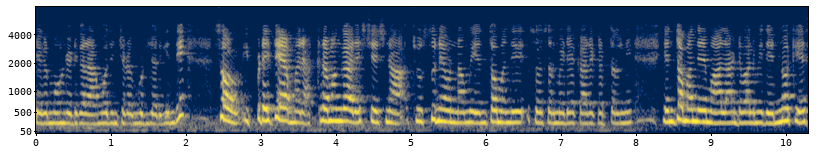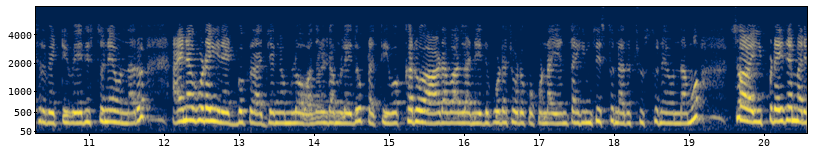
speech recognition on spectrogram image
జగన్మోహన్ రెడ్డి గారు ఆమోదించడం కూడా జరిగింది. సో ఇప్పుడైతే మరి అక్రమంగా అరెస్ట్ చేసిన చూస్తూనే ఉన్నాము ఎంతోమంది సోషల్ మీడియా కార్యకర్తలని ఎంతోమందిని మా లాంటి వాళ్ళ మీద ఎన్నో కేసులు పెట్టి వేధిస్తూనే ఉన్నారు. అయినా కూడా ఈ రెడ్ బుక్ రాజ్యాంగంలో వదలడం లేదు. ప్రతి ఒక్కరూ ఆడవాళ్ళు అనేది కూడా చూడకోకుండా ఎంత హింసిస్తున్నారో చూస్తూనే ఉన్నాము. సో ఇప్పుడైతే మరి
